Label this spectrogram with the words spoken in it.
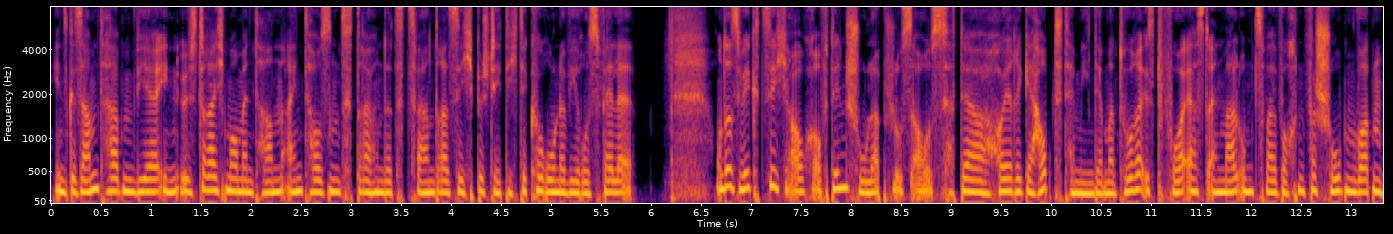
Insgesamt haben wir in Österreich momentan 1332 bestätigte Coronavirus-Fälle. Und das wirkt sich auch auf den Schulabschluss aus. Der heurige Haupttermin der Matura ist vorerst einmal um zwei Wochen verschoben worden.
